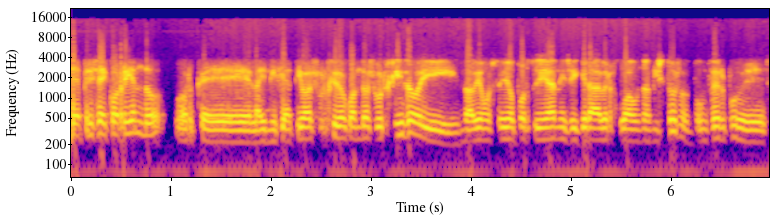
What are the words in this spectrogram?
deprisa y corriendo, porque la iniciativa ha surgido cuando ha surgido y no habíamos tenido oportunidad ni siquiera de haber jugado un amistoso. Entonces, pues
